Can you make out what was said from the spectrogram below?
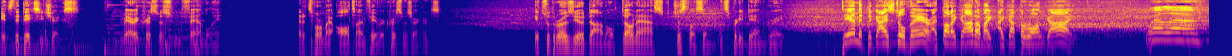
It's the Dixie Chicks. Merry Christmas from the Family. And it's one of my all time favorite Christmas records. It's with Rosie O'Donnell. Don't ask. Just listen. It's pretty damn great. Damn it, the guy's still there. I thought I got him. I, I got the wrong guy. Well, uh,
